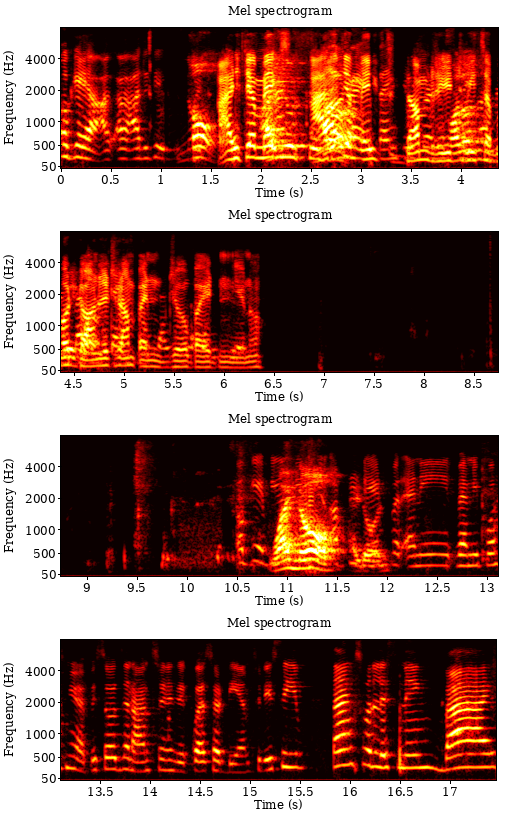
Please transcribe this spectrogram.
okay, yeah, Aditya. No. Aditya makes used to- Aditya Alright, makes thank you dumb for listening. retweets about Follow Donald Thank Trump you, and thank Joe you, thank Biden. you. You know. Okay, we Why will no? keep you up to I date don't. for any when we post new episodes and answer any requests or DMs we receive. Thanks for listening. Bye.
